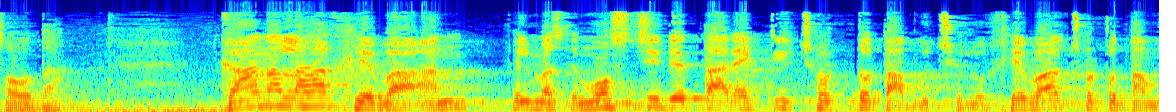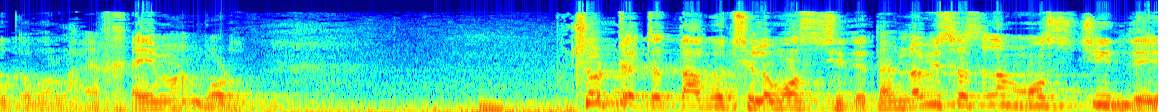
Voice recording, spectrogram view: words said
সৌদা কান আল্লাহ খেবান ফিল মসজিদ মসজিদে তার একটি ছোট্ট তাবু ছিল খেবা ছোট তাবুকে বলা হয় খেমা বড় ছোট্ট একটা তাবু ছিল মসজিদে। তাই নবীলাম মসজিদে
